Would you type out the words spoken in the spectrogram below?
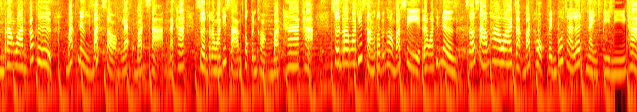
3 รางวัลก็คือ บัตร1บัตร2 และบัตร3นะคะ ส่วนรางวัลที่ 3 ตกเป็นของบัตร5ค่ะ ส่วนรางวัลที่ 2 ตกเป็นของบัตร4รางวัลที่ 1 สาวสาวฮาวายจากบัตร6เป็นผู้ชนะเลิศในปีนี้ค่ะ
